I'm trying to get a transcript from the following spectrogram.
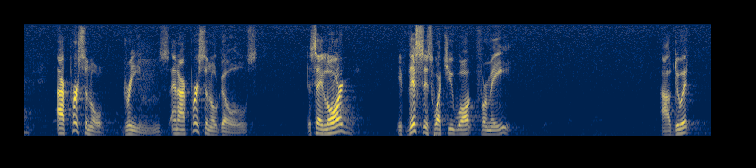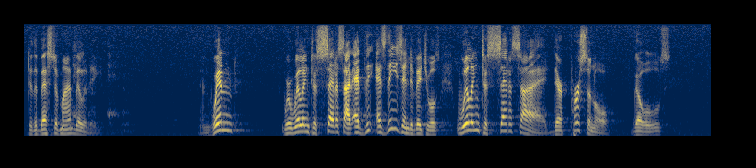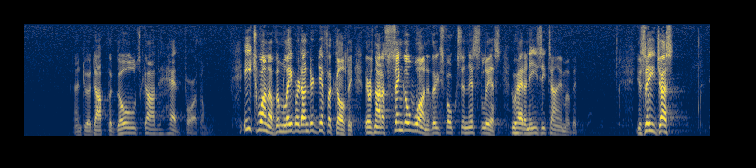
our personal dreams and our personal goals to say, Lord, if this is what you want for me, I'll do it to the best of my ability. And when we're willing to set aside, as, the, as these individuals, willing to set aside their personal goals and to adopt the goals God had for them. Each one of them labored under difficulty. There was not a single one of these folks in this list who had an easy time of it. You see, just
